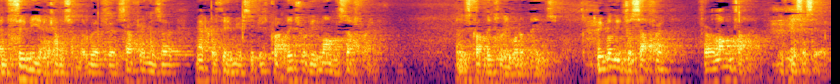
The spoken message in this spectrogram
And thumia comes from the word for suffering. As a macrothumia is quite literally long suffering. And it's quite literally what it means. To be willing to suffer for a long time, if necessary.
